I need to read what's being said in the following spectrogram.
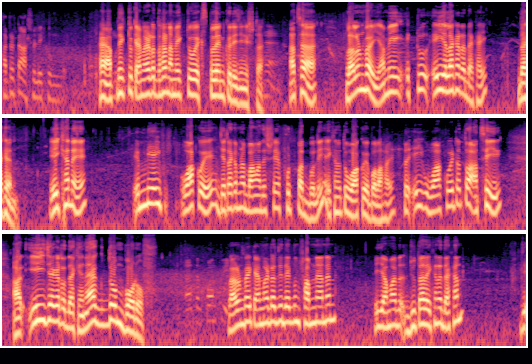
হাঁটাটা আসলে খুব হ্যাঁ আপনি একটু ক্যামেরাটা ধরেন আমি একটু এক্সপ্লেন করি জিনিসটা। হ্যাঁ। আচ্ছা লালন ভাই আমি একটু এই এলাকাটা দেখাই। দেখেন এইখানে এমনি এই ওয়াকওয়ে যেটাকে আমরা বাংলাদেশে ফুটপাথ বলি এখানে তো ওয়াকওয়ে বলা হয়। তো এই ওয়াকওয়েটা তো আছেই আর এই জায়গাটা দেখেন একদম বরফ। লালন ভাই ক্যামেরাটা যদি একদম সামনে আনেন এই যে আমার জুতার এখানে দেখান যে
